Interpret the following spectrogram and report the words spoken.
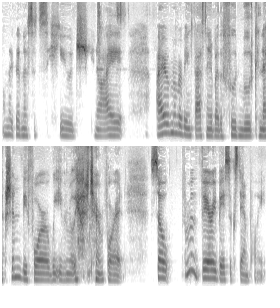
oh my goodness it's huge you know i i remember being fascinated by the food mood connection before we even really had a term for it so from a very basic standpoint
